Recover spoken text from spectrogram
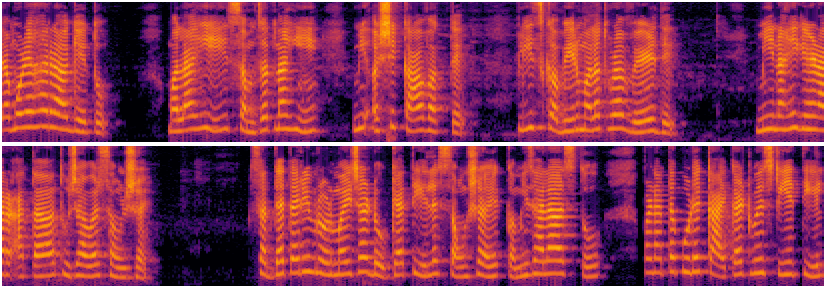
त्यामुळे हा राग येतो. मलाही समजत नाही मी अशी का वागते? प्लीज कबीर मला थोडा वेळ दे. मी नाही घेणार आता तुझ्यावर संशय. सध्या तरी मृण्मयीच्या डोक्यातील संशय कमी झाला असतो पण आता पुढे काय काय ट्विस्ट येतील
